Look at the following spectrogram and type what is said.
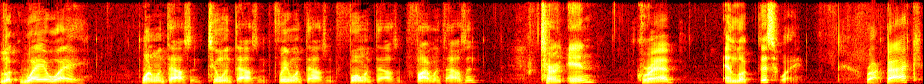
look way away, 1 1000, 2 1000, 3 1000, 4 1000, 5 1000. Turn in, grab, and look this way. Rock back,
